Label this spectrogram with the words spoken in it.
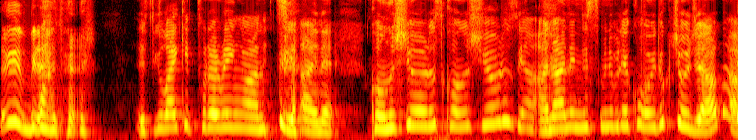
Öyle birader. If you like it put a ring on it yani. konuşuyoruz konuşuyoruz ya. Anneannenin ismini bile koyduk çocuğa da.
